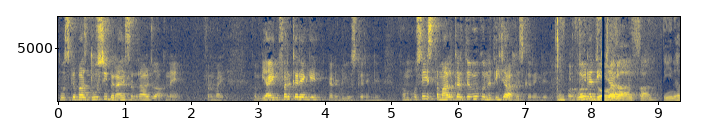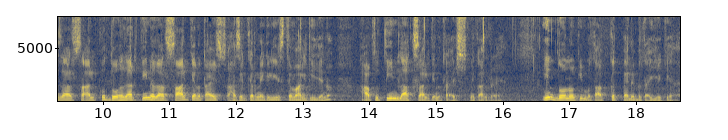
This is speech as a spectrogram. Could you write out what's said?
تو اس کے پاس دوسری بنائیں صدرال جو آپ نے فرمائی۔ ہم یا انفر کریں گے یا ریڈیوس کریں گے۔ تو ہم اسے استعمال کرتے ہوئے کوئی نتیجہ آخذ کریں گے۔ اور وہی نتیجہ دو ہزار سال، تین ہزار سال کو دو ہزار، تین ہزار سال کے نتائج حاصل کرنے کے لیے استعمال کیجیے نا۔ آپ تو تین لاکھ سال کے نتائج نکال رہے ہیں۔ ان دونوں کی مطابقت پہلے بتائیے کیا ہے۔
